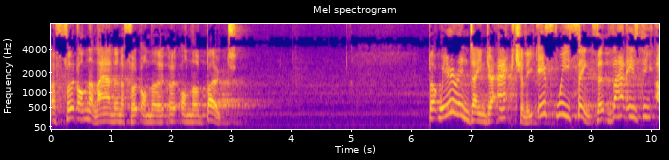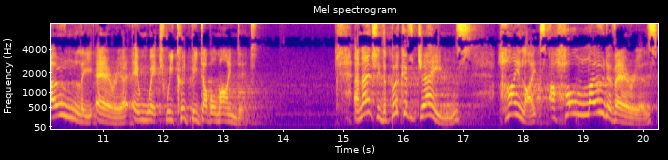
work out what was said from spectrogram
a foot on the land and a foot on the, uh, on the boat? But we're in danger actually if we think that that is the only area in which we could be double minded. And actually, the book of James highlights a whole load of areas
